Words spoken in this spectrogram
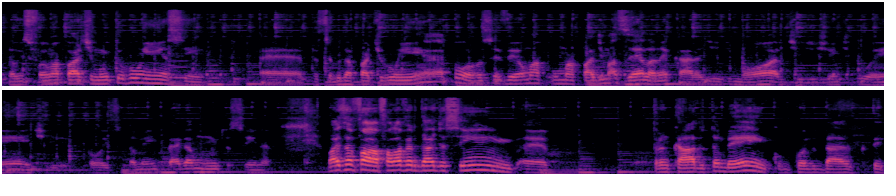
Então isso foi uma parte muito ruim, assim. É, a segunda parte ruim é, pô, você vê uma, uma pá de mazela, né, cara? De, de morte, de gente doente. Pô, isso também pega muito, assim, né? Mas a falar, falar a verdade, assim, é, trancado também, quando dá, tem,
